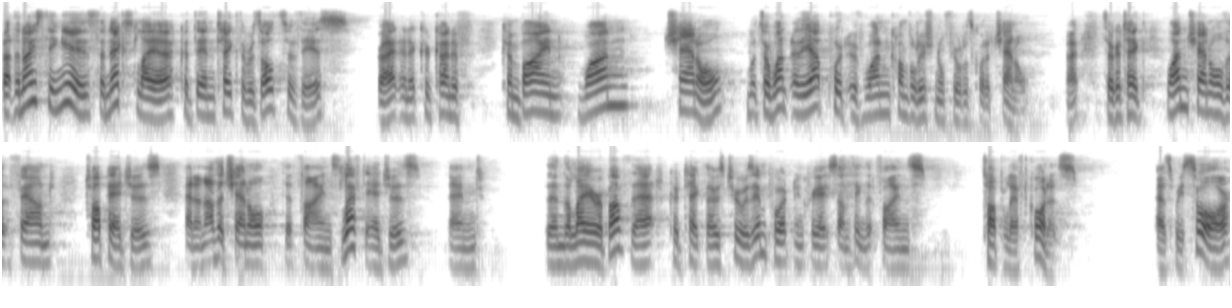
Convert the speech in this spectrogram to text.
But the nice thing is the next layer could then take the results of this, right, and it could kind of combine one channel, so one, the output of one convolutional filter is called a channel, right? So it could take one channel that found top edges and another channel that finds left edges, and then the layer above that could take those two as input and create something that finds top left corners, as we saw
